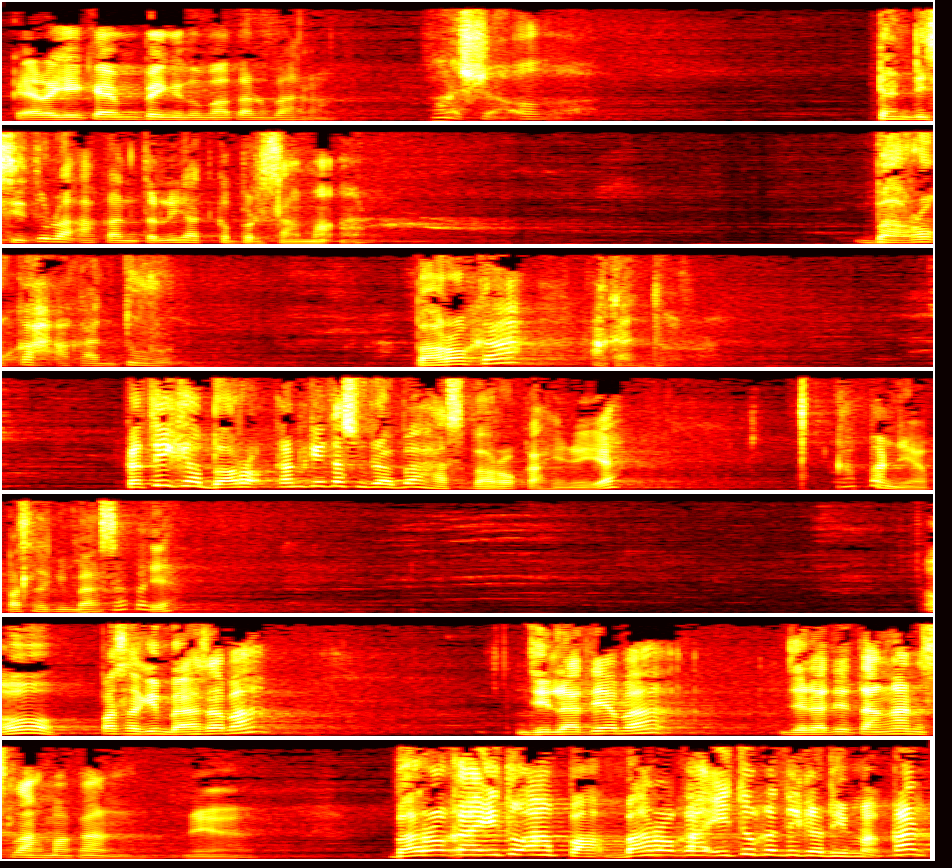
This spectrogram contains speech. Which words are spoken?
Kayak lagi camping itu makan bareng. Masya Allah. Dan di situlah akan terlihat kebersamaan. Barokah akan turun. Barokah akan turun. Ketika barok kan kita sudah bahas barokah ini ya. Kapan ya? Pas lagi bahas apa ya? Oh, pas lagi bahas apa? Jilati apa? Jilati tangan setelah makan. Ya. Barokah itu apa? Barokah itu ketika dimakan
